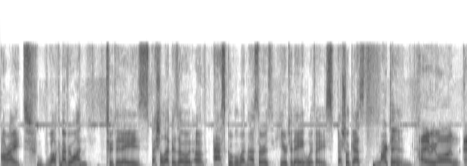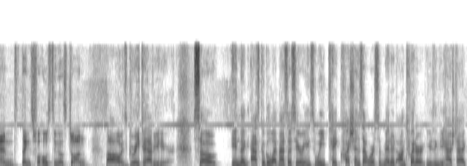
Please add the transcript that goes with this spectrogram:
All right, welcome everyone to today's special episode of Ask Google Webmasters. Here today with a special guest, Martin. Hi everyone, and thanks for hosting us, John. Oh, it's great to have you here. So in the Ask Google Webmaster series, we take questions that were submitted on Twitter using the hashtag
